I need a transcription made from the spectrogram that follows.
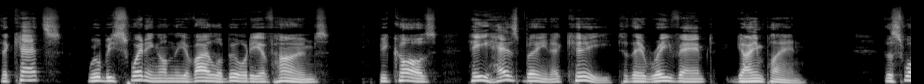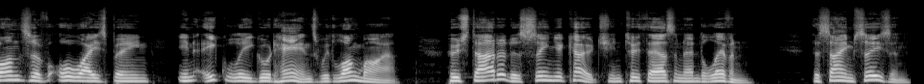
The Cats will be sweating on the availability of Holmes because he has been a key to their revamped game plan. The Swans have always been in equally good hands with Longmire, who started as senior coach in 2011, the same season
